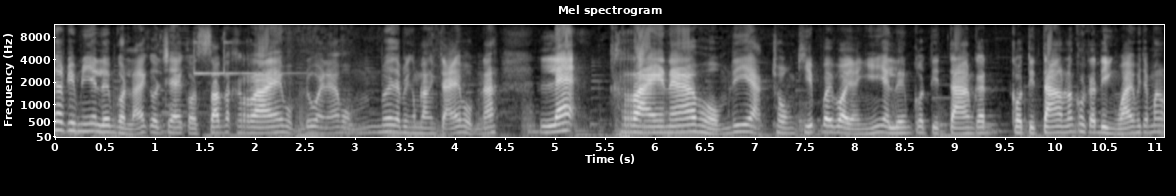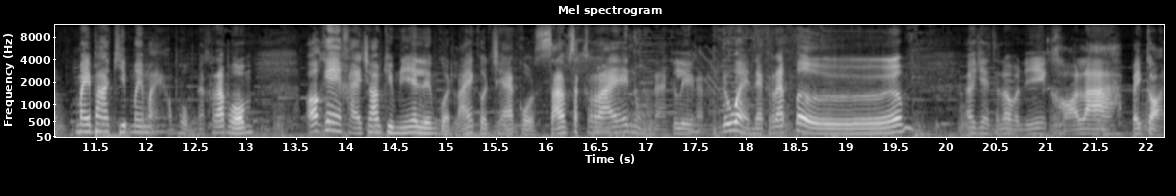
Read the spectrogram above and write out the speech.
ชอบคลิปนี้อย่าลืมกดไลค์กดแชร์กด Subscribe ให้ผมด้วยนะผมเพื่อจะเป็นกำลังใจให้ผมนะ และใครนะผมที่อยากชมคลิปบ่อยๆอย่างนี้อย่าลืมกดติดตามกันกดติดตามแล้วกดกระดิ่งไว้เพื่อจะไม่ไม่พลาดคลิปใหม่ๆของผมนะครับผมโอเค ใครชอบคลิปนี้อย่าลืมกดไลค์กดแชร์กด Subscribe ให้หนุ่มนาเกลือกันด้วยนะครับผมโอเคสำหรับวันนี้ขอลาไปก่อน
